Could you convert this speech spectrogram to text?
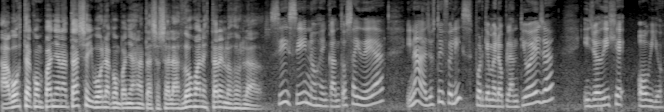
a vos te acompaña Natalia y vos la acompañás a Natalia, o sea, las dos van a estar en los dos lados. Sí, sí, nos encantó esa idea y nada, yo estoy feliz porque me lo planteó ella y yo dije, obvio,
